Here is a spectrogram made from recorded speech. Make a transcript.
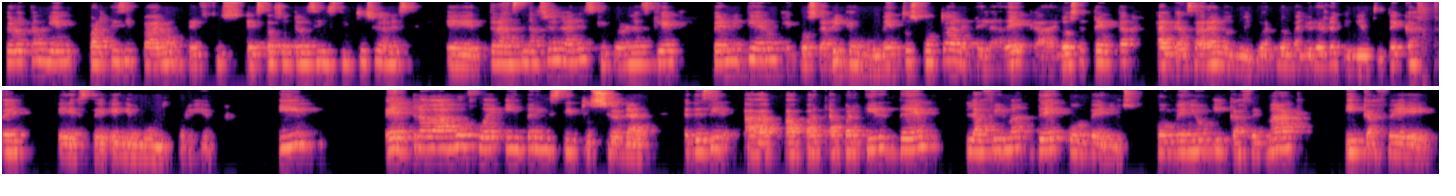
pero también participaron estos, estas otras instituciones eh, transnacionales que fueron las que permitieron que Costa Rica en momentos puntuales de la década de los 70 alcanzara los, los mayores rendimientos de café este, en el mundo, por ejemplo. Y el trabajo fue interinstitucional, es decir, a, partir de la firma de convenios, convenio ICAFE MAC, ICAFE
